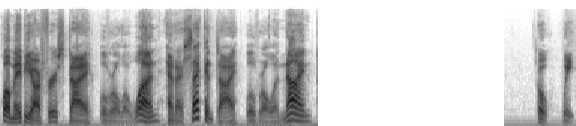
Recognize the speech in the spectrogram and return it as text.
Well, maybe our first die will roll a 1 and our second die will roll a 9 Oh, wait,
